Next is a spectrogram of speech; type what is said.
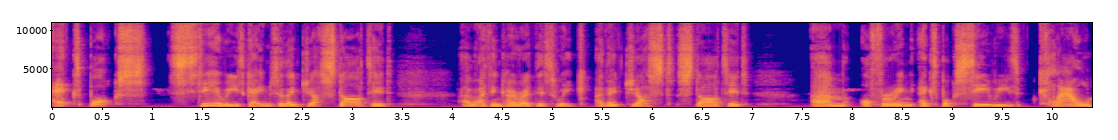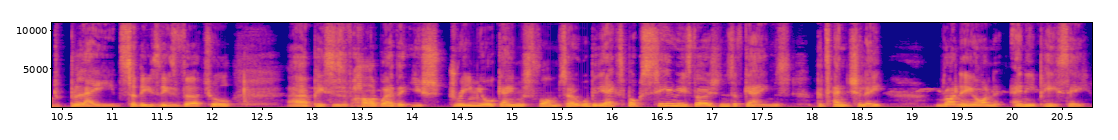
Xbox Series games. So they've just started. Um, I think I read this week. Uh, they've just started um, offering Xbox Series Cloud Blades. So these these virtual uh, pieces of hardware that you stream your games from. So it will be the Xbox Series versions of games potentially running on any PC.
